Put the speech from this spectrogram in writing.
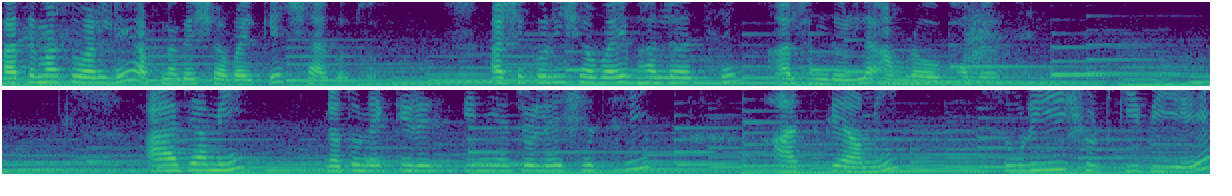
ফাতেমাস ওয়ার্ল্ডে আপনাদের সবাইকে স্বাগত। আশা করি সবাই ভালো আছেন। আলহামদুলিল্লাহ, আমরাও ভালো আছি। আজ আমি নতুন একটি রেসিপি নিয়ে চলে এসেছি। আজকে আমি সুরি শুটকি দিয়ে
